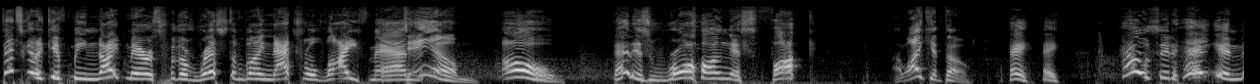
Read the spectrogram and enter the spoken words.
that's gonna give me nightmares for the rest of my natural life, man. Damn. Oh, that is wrong as fuck. I like it though. Hey, hey, how's it hanging?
